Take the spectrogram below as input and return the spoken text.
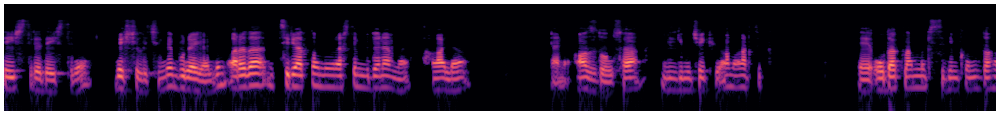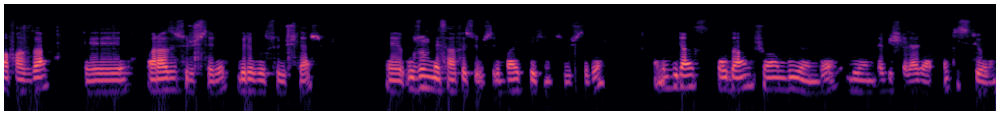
değiştire değiştire 5 yıl içinde buraya geldim. Arada triatlonla uğraştığım bir dönem var. Hala yani az da olsa ilgimi çekiyor ama artık e, odaklanmak istediğim konu daha fazla e, arazi sürüşleri, gravel sürüşler, e, uzun mesafe sürüşleri, bikepacking sürüşleri. Hani biraz odağım şu an bu yönde, bu yönde bir şeyler yapmak istiyorum.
